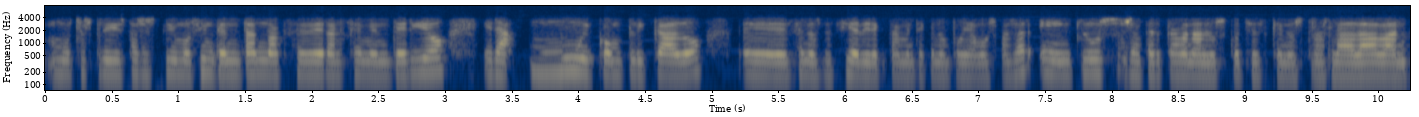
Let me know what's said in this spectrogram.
muchos periodistas estuvimos intentando acceder al cementerio, era muy complicado, eh, se nos decía directamente que no podíamos pasar e incluso se acercaban a los coches que nos trasladaban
